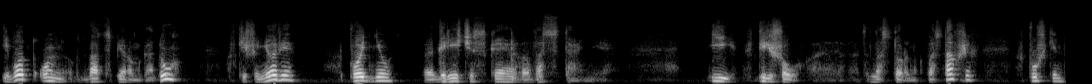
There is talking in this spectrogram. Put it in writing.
и вот он в 21 году в Кишиневе поднял э, греческое восстание и перешел на сторону восставших, Пушкин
